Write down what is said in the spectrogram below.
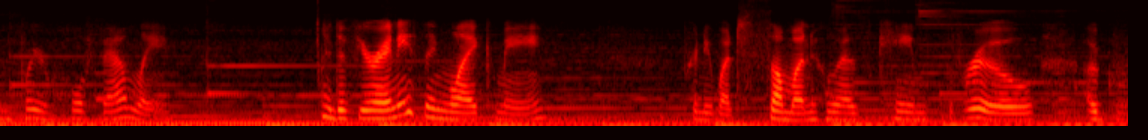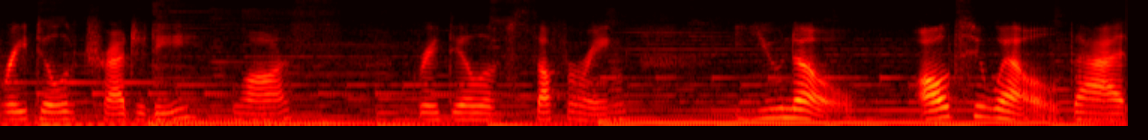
and for your whole family. And if you're anything like me, pretty much someone who has came through a great deal of tragedy, loss, great deal of suffering, you know all too well that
